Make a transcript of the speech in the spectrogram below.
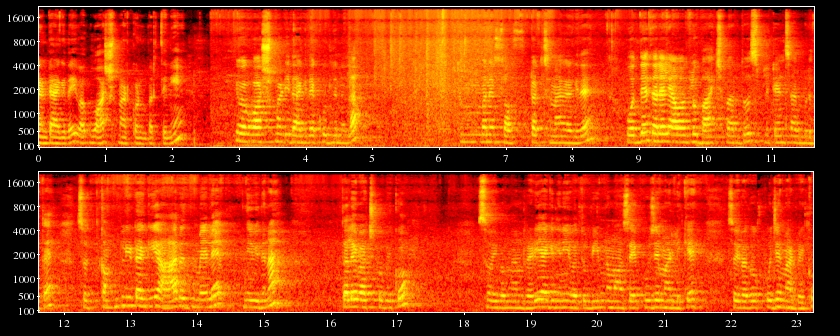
ಗಂಟೆ ಆಗಿದೆ. ಇವಾಗ ವಾಶ್ ಮಾಡ್ಕೊಂಡು ಬರ್ತೀನಿ. ಇವಾಗ ವಾಶ್ ಮಾಡಿದಾಗಿದೆ ಕೂದಲನ್ನೆಲ್ಲ. ತುಂಬಾ ಸಾಫ್ಟಾಗಿ ಚೆನ್ನಾಗಾಗಿದೆ. ಒದ್ದೆ ತಲೆಯಲ್ಲಿ ಯಾವಾಗಲೂ ಬಾಚಬಾರ್ದು ಸ್ಪ್ಲಿಟ್ ಎಂಡ್ಸ್ ಆಗಿಬಿಡುತ್ತೆ. ಸೊ ಕಂಪ್ಲೀಟಾಗಿ ಆರಿದ ಮೇಲೆ ನೀವು ಇದನ್ನು ತಲೆ ಬಾಚ್ಕೋಬೇಕು. ಸೊ ಇವಾಗ ನಾನು ರೆಡಿ ಆಗಿದ್ದೀನಿ. ಇವತ್ತು ಭೀಮ್ ನಮಾಸೆ ಪೂಜೆ ಮಾಡಲಿಕ್ಕೆ. ಸೊ ಇವಾಗ ಪೂಜೆ ಮಾಡಬೇಕು.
